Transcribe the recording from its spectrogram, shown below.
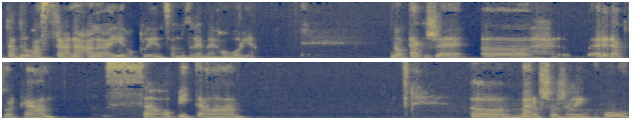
tá druhá strana, ale aj jeho klient samozrejme hovoria. No takže uh, redaktorka sa ho pýtala uh, Maroša Žilinku,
